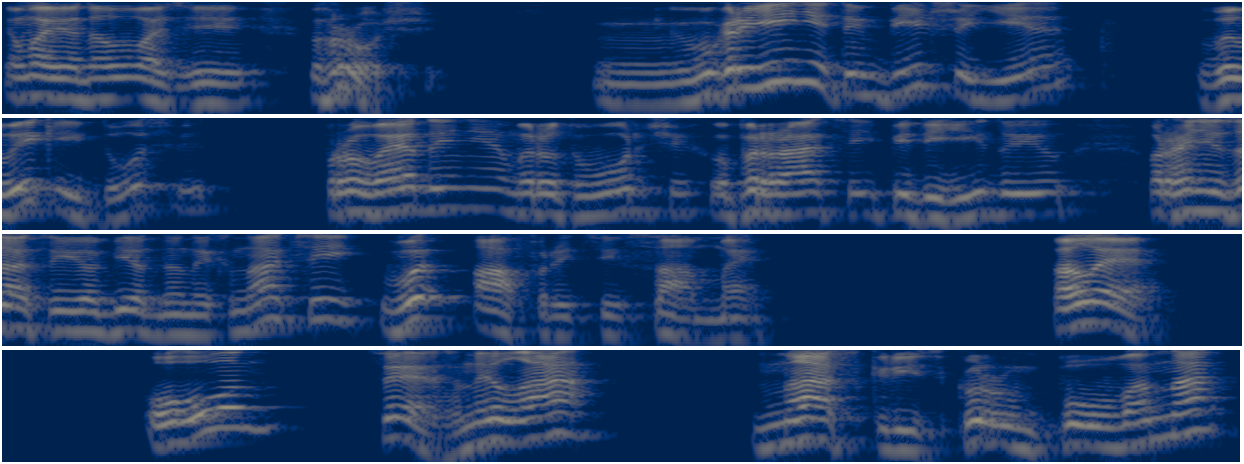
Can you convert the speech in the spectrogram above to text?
Я маю на увазі гроші. В Україні тим більше є великий досвід проведення миротворчих операцій під егідою Організації Об'єднаних Націй в Африці саме. Але ООН це гнила, наскрізь корумпована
